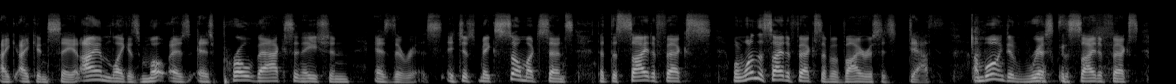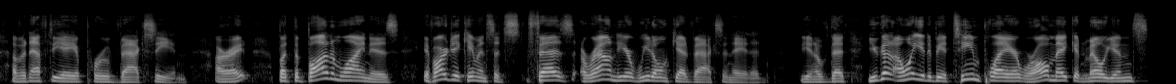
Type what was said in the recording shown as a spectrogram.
I, I can say it. I am like as mo, as as pro-vaccination as there is. It just makes so much sense that the side effects, when one of the side effects of a virus is death, I'm willing to risk the side effects of an FDA-approved vaccine. All right, but the bottom line is, if RJ came in and said, "Fez, around here we don't get vaccinated," you know that you got. I want you to be a team player. We're all making millions.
